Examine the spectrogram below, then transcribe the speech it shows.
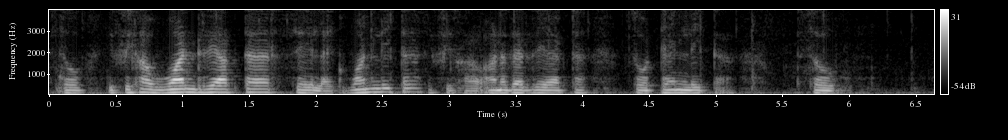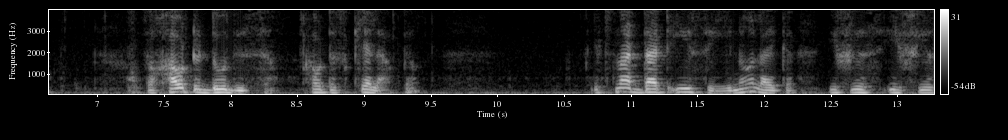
so if you have one reactor say like one liter. If you have another reactor so 10 liter so so how to do this how to scale up yeah? it's not that easy you know like if you if you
